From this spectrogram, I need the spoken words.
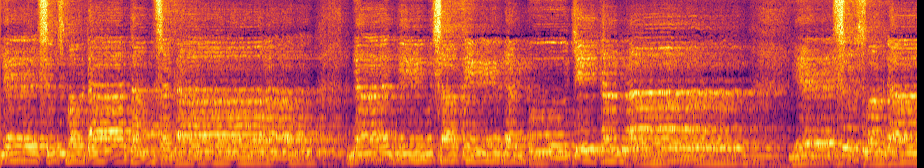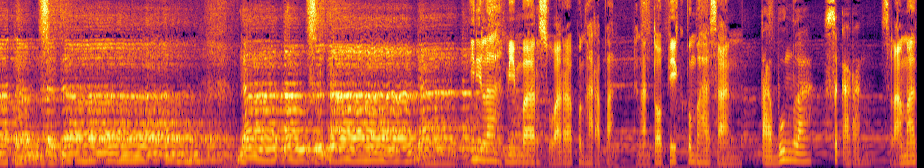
Yesus mau datang segera Nyanyi musafir dan pujikanlah Yesus mau datang segera Datang segera Inilah mimbar suara pengharapan dengan topik pembahasan tabunglah sekarang. Selamat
